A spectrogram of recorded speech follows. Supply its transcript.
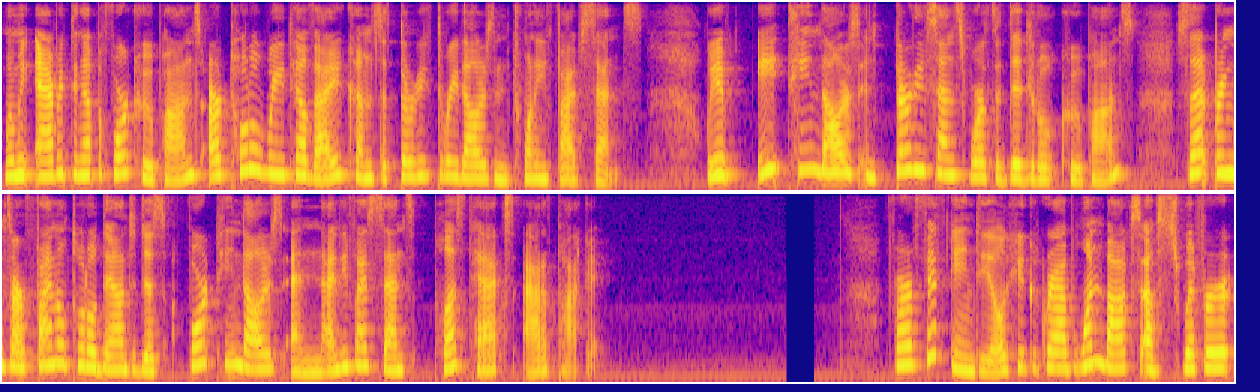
When we add everything up before coupons, our total retail value comes to $33.25. We have $18.30 worth of digital coupons, so that brings our final total down to just $14.95 plus tax out of pocket. For our fifth Gain deal, you could grab one box of Swiffer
